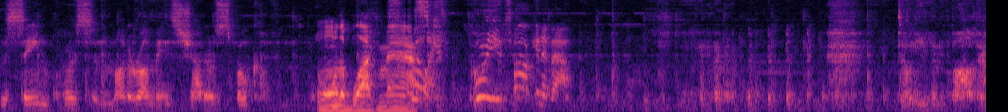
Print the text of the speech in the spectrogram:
the same person Madarame's shadow spoke of? The one with the black mask. it. Who are you talking about? Don't even bother.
